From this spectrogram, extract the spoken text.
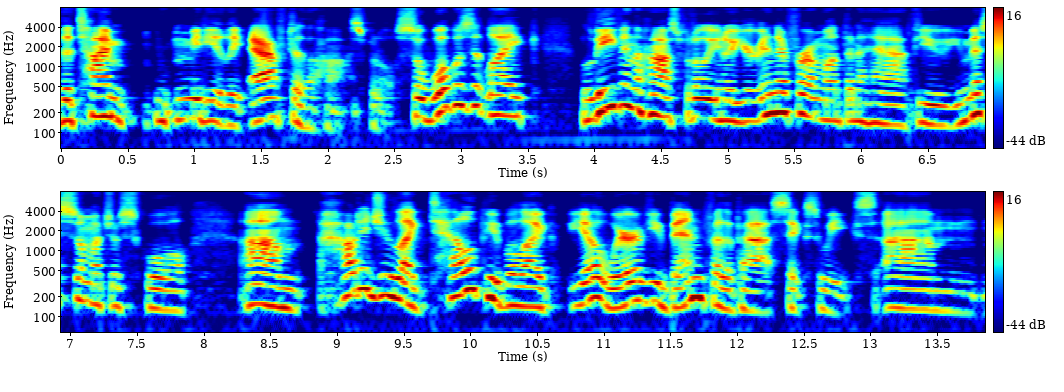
the time immediately after the hospital. So what was it like leaving the hospital? You know, you're in there for a month and a half. You you miss so much of school. Um, how did you like tell people like, yo, where have you been for the past six weeks? Um,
